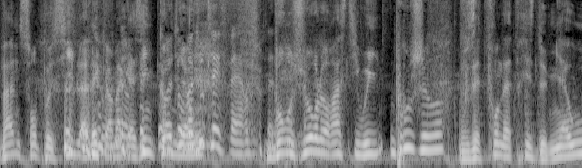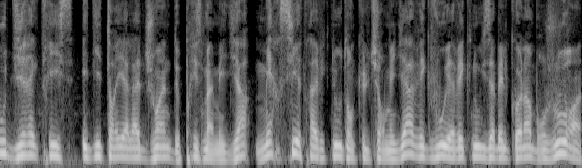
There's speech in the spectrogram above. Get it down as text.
vannes sont possibles avec un magazine comme On va toutes les faire. Bonjour Laura Stiwi. Bonjour. Vous êtes fondatrice de Miaou, directrice éditoriale adjointe de Prisma Média. Merci d'être avec nous dans Culture Média. Avec vous et avec nous Isabelle Collin, bonjour.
